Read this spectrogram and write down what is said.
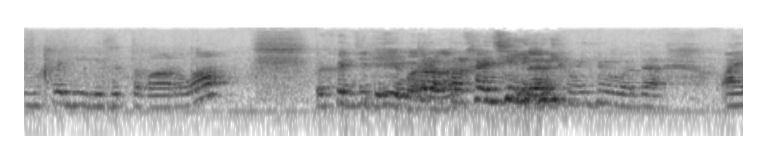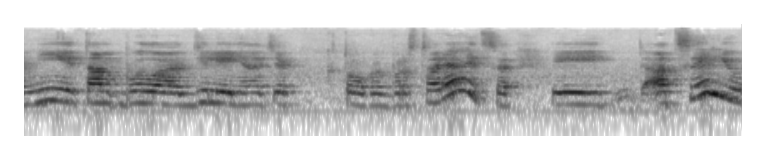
выходили из этого орла, Проходили мимо. про- проходили Да. мимо него, да, они, там было деление на тех, кто как бы растворяется, и, а целью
